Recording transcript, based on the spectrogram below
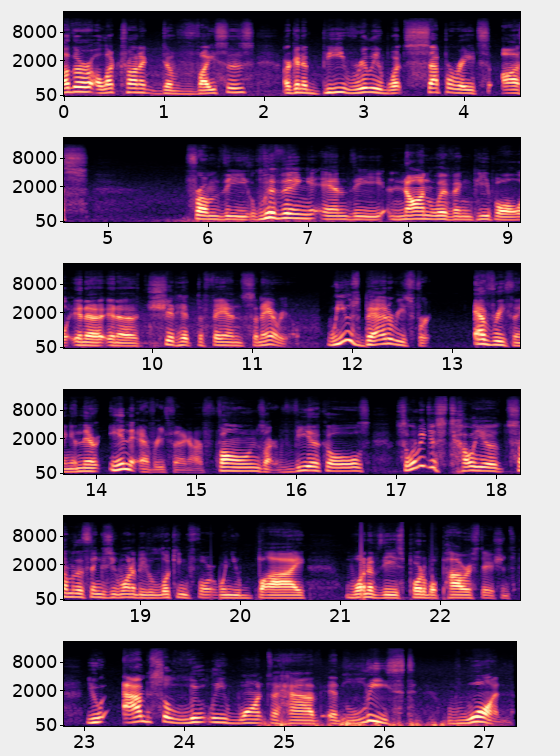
other electronic devices are going to be really what separates us from the living and the non-living people in a, in a shit hit the fan scenario. We use batteries for everything and they're in everything, our phones, our vehicles. So let me just tell you some of the things you want to be looking for when you buy one of these portable power stations. You absolutely want to have at least one,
